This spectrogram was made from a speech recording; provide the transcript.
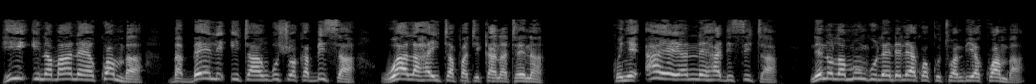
Hii ina maana ya kwamba babeli itaangushwa kabisa wala haitapatikana tena. Kwenye aya ya 4 hadi 6 neno la mungu laendelea kwa kutwambia kwamba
